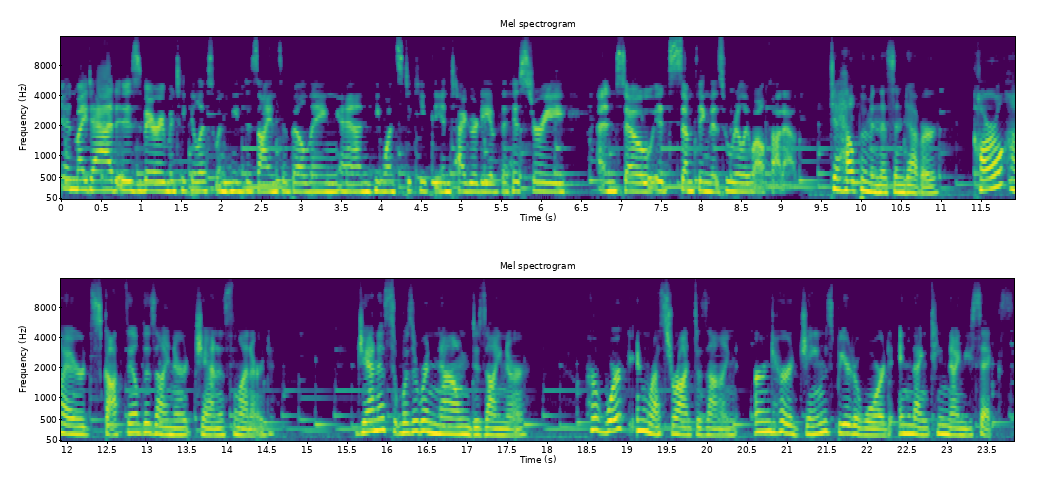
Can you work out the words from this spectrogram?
And my dad is very meticulous when he designs a building and he wants to keep the integrity of the history and so it's something that's really well thought out. To help him in this endeavor, Karl hired Scottsdale designer Janice Leonard. Janice was a renowned designer. Her work in restaurant design earned her a James Beard Award in 1996.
